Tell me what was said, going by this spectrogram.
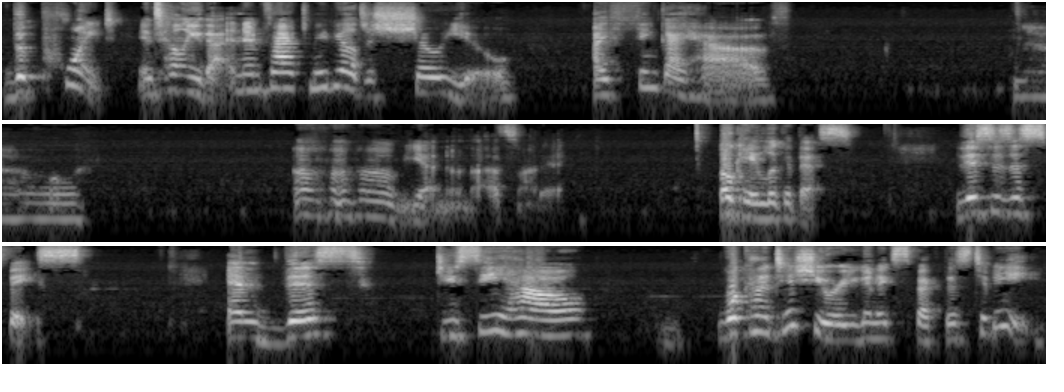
The point in telling you that, and in fact, maybe I'll just show you. I think I have, no, oh, yeah, no, no, that's not it. Okay, look at this. This is a space. And this, do you see how, what kind of tissue are you going to expect this to be?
